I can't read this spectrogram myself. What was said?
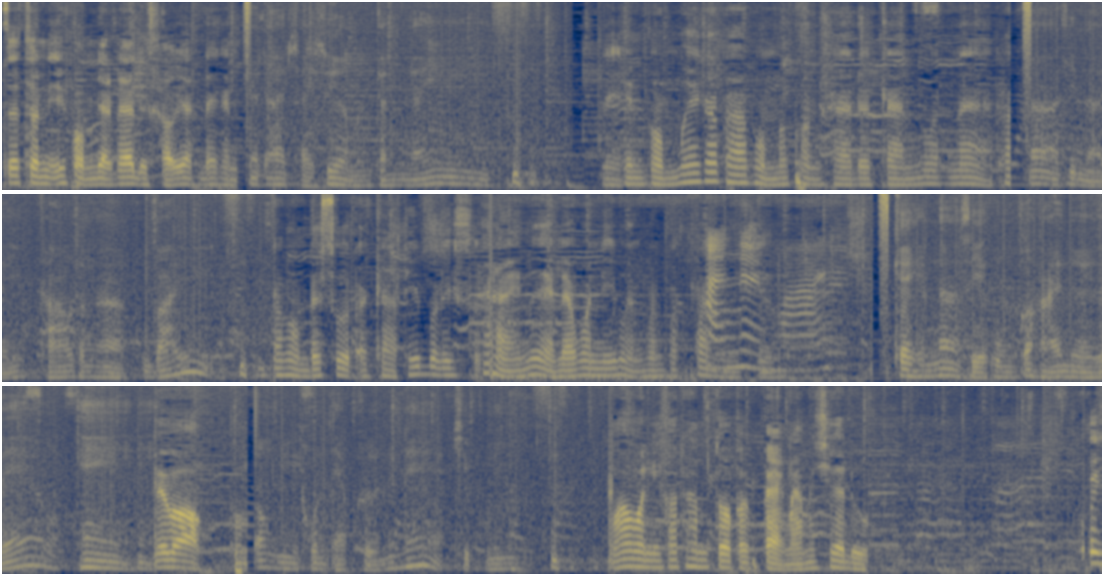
เสื้อตัวนี้ผมอยากได้หรือเขาอยากได้กันไม่ได้ใส่เสื้อเหมือนกันไง เนี่ยเห็นผมเมื่อยก็พาผมมาผ่อนคลายโดยการนวดหน้าหน้าที่ไหนเท้าต่างหากพี่ใบค์พาผมไปสูดอากาศที่บริสุทธิ์หายเหนื่อยแล้ววันนี้เหมือนวันพักผ่อนหายจเหนื่อยริงไหมแค่เห็นหน้าเสียอุ้มก็หายเหนื่อยแล้วเฮ้ๆไม่บอกต้องมีคนแอบเขินแน่ๆคลิปนี้ ว่าวันนี้เขาทำตัวแปลกๆนะไม่เชื่อดูอุ้ย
